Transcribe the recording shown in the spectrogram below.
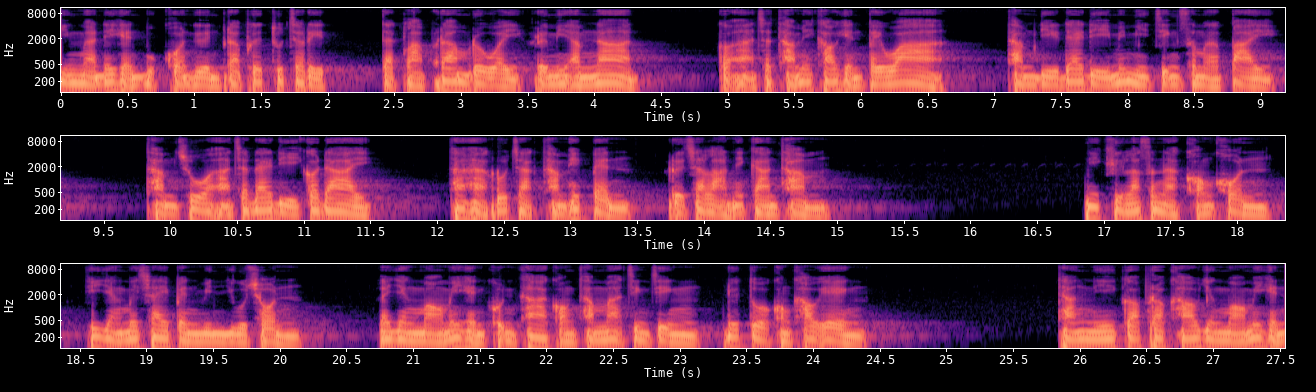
ยิ่งมาได้เห็นบุคคลอื่นประพฤติทุจริต แต่กลับร่ำรวยหรือมีอำนาจ ก็อาจจะทำให้เขาเห็นไปว่าทำดีได้ดีไม่มีจริงเสมอไปทำชั่วอาจจะได้ดีก็ได้ ถ้าหากรู้จักทำให้เป็น หรือฉลาดในการทำนี่คือลักษณะของคนที่ยังไม่ใช่เป็นวินยูชน และยังมองไม่เห็นคุณค่าของธรรมะจริง ๆ ด้วยตัวของเขาเอง ทั้งนี้ก็เพราะเขายังมองไม่เห็น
